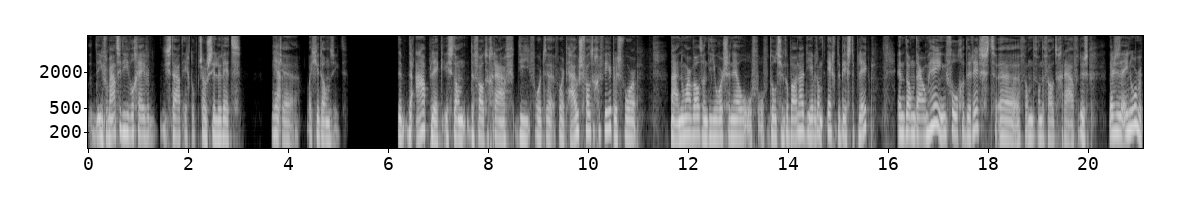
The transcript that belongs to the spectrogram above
de informatie die je wil geven, die staat echt op zo'n silhouet. Wat, ja. je, wat je dan ziet. De, de A-plek is dan de fotograaf die voor het, uh, voor het huis fotografeert. Dus voor, nou, noem maar wat, een Dior Chanel of, of Dolce Gabbana. Die hebben dan echt de beste plek. En dan daaromheen volgen de rest uh, van, van de fotografen. Dus daar zit een enorme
